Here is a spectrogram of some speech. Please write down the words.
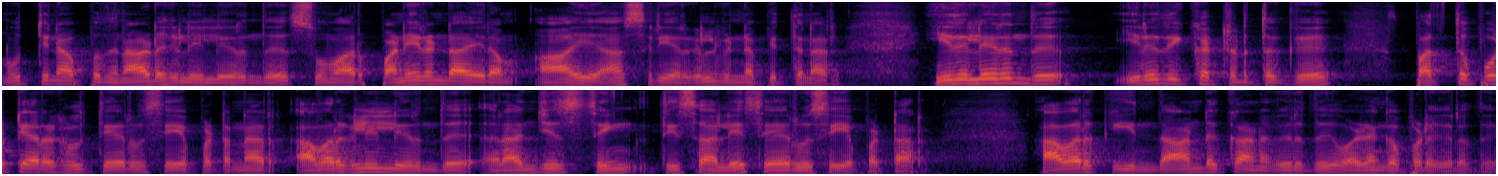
நூற்றி நாற்பது நாடுகளிலிருந்து சுமார் பனிரெண்டாயிரம் ஆய் ஆசிரியர்கள் விண்ணப்பித்தனர். இதிலிருந்து இறுதி கட்டடத்துக்கு பத்து போட்டியாளர்கள் தேர்வு செய்யப்பட்டனர். அவர்களில் இருந்து ரஞ்சித் சிங் திசாலே தேர்வு செய்யப்பட்டார். அவருக்கு இந்த ஆண்டுக்கான விருது வழங்கப்படுகிறது.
